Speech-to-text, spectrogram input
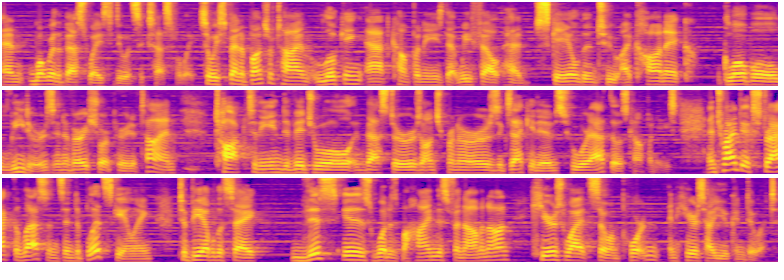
and what were the best ways to do it successfully. So we spent a bunch of time looking at companies that we felt had scaled into iconic global leaders in a very short period of time, talked to the individual investors, entrepreneurs, executives who were at those companies, and tried to extract the lessons into blitzscaling to be able to say, this is what is behind this phenomenon. Here's why it's so important, and here's how you can do it.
